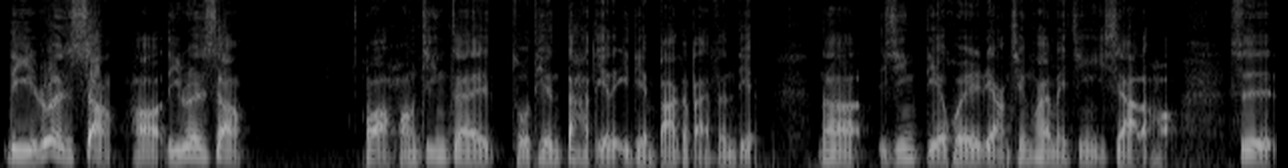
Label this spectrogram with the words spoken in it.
理论上，好，理论上，哇，黄金在昨天大跌了一点八个百分点。那已经跌回两千块美金以下了哈，是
